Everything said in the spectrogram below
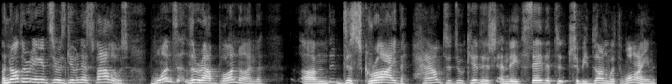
Another answer is given as follows: Once the Rabbanon um, describe how to do kiddush, and they say that it should be done with wine,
